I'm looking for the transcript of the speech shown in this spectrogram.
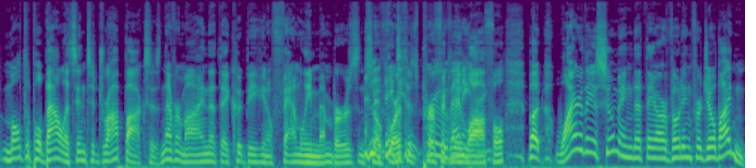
multiple ballots into drop boxes. Never mind that they could be, you know, family members and so forth. It's perfectly lawful. But why are they assuming that they are voting for Joe Biden?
